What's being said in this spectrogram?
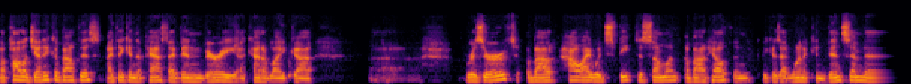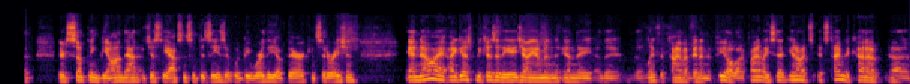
apologetic about this. I think in the past I've been very uh, kind of like uh, uh, reserved about how I would speak to someone about health, and because I'd want to convince them that there's something beyond that, of just the absence of disease, that would be worthy of their consideration. And now I, I guess because of the age I am and, and the, the, the length of time I've been in the field, I finally said, you know, it's it's time to kind of uh,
